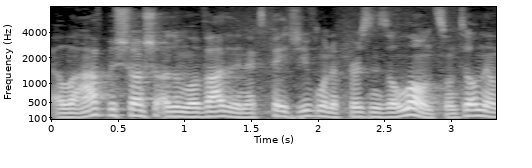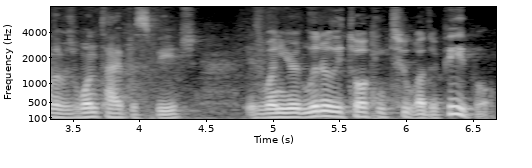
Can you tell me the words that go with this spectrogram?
Ela'af b'shosh adam lavad. The next page, even when a person is alone. So until now, there was one type of speech, is when you're literally talking to other people.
